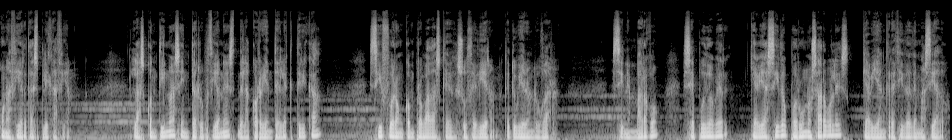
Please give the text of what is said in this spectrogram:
una cierta explicación. Las continuas interrupciones de la corriente eléctrica sí fueron comprobadas que sucedieron, que tuvieron lugar. Sin embargo, se pudo ver que había sido por unos árboles que habían crecido demasiado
